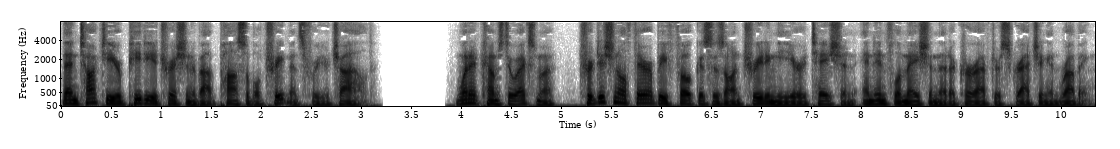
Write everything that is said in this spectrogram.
then talk to your pediatrician about possible treatments for your child. When it comes to eczema, Traditional therapy focuses on treating the irritation and inflammation that occur after scratching and rubbing.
